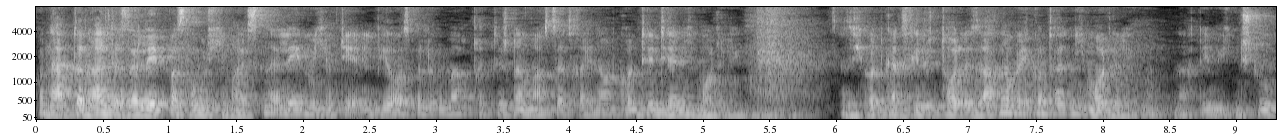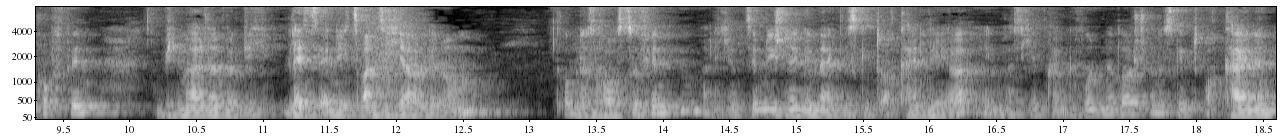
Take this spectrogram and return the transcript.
Und habe dann halt das erlebt, was vermutlich die meisten erleben. Ich habe die NLP-Ausbildung gemacht, praktisch nach Master Trainer und konnte hinterher nicht Modeling. Also ich konnte ganz viele tolle Sachen, aber ich konnte halt nicht Modeling. Und nachdem ich ein Sturkopf bin, habe ich mir halt dann wirklich letztendlich 20 Jahre genommen, um das rauszufinden. Weil ich habe ziemlich schnell gemerkt, es gibt auch keinen Lehrer, jedenfalls ich habe keinen gefunden in Deutschland. Es gibt auch keine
